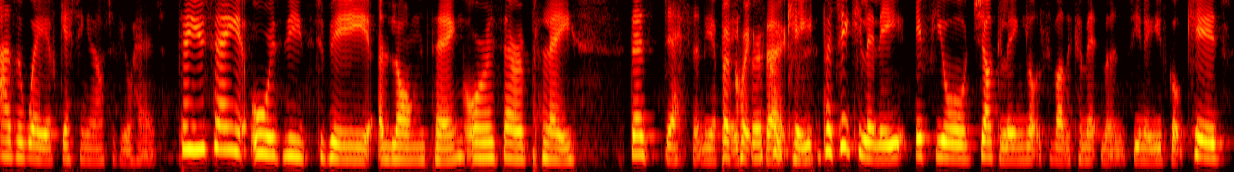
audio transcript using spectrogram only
as a way of getting out of your head. So you're saying it always needs to be a long thing, or is there a place? There's definitely a For place quick for a sex. quickie, particularly if you're juggling lots of other commitments. You know, you've got kids,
